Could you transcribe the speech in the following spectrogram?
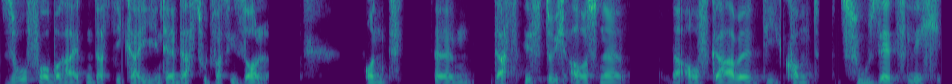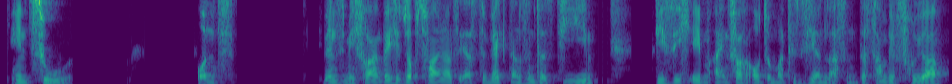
so vorbereiten, dass die KI hinterher das tut, was sie soll. Und ähm, das ist durchaus eine, eine Aufgabe, die kommt zusätzlich hinzu. Und wenn Sie mich fragen, welche Jobs fallen als erste weg, dann sind das die, die sich eben einfach automatisieren lassen. Das haben wir früher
